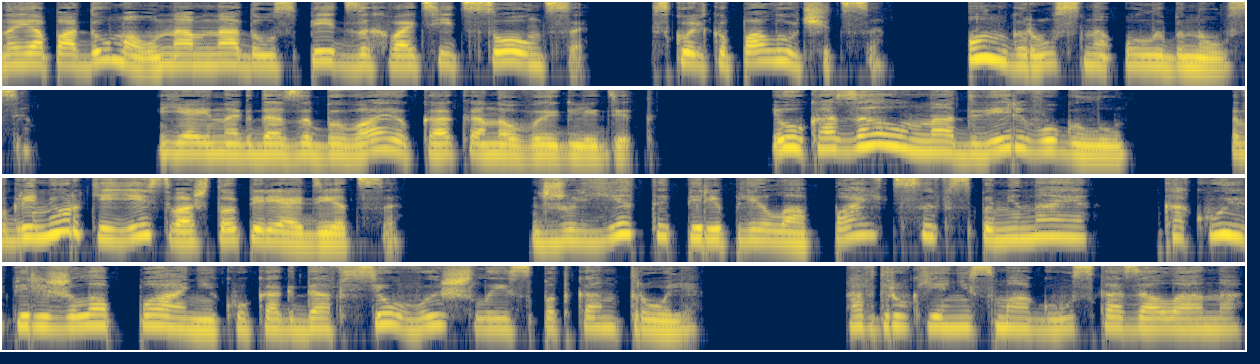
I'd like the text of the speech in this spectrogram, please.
но я подумал, нам надо успеть захватить солнце, сколько получится. Он грустно улыбнулся. Я иногда забываю, как оно выглядит. И указал на дверь в углу. В гримерке есть во что переодеться. Джульетта переплела пальцы, вспоминая, какую пережила панику, когда все вышло из-под контроля. «А вдруг я не смогу?» — сказала она.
